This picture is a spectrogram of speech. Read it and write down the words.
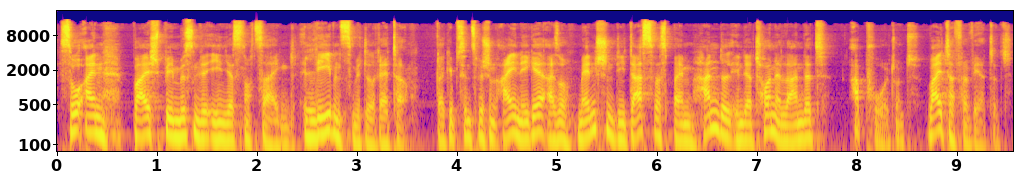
So ein Beispiel müssen wir Ihnen jetzt noch zeigen. Lebensmittelretter. Da gibt es inzwischen einige, also Menschen, die das, was beim Handel in der Tonne landet, abholt und weiterverwertet.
